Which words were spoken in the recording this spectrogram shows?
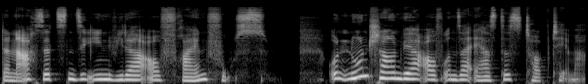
Danach setzten sie ihn wieder auf freien Fuß. Und nun schauen wir auf unser erstes Top-Thema.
